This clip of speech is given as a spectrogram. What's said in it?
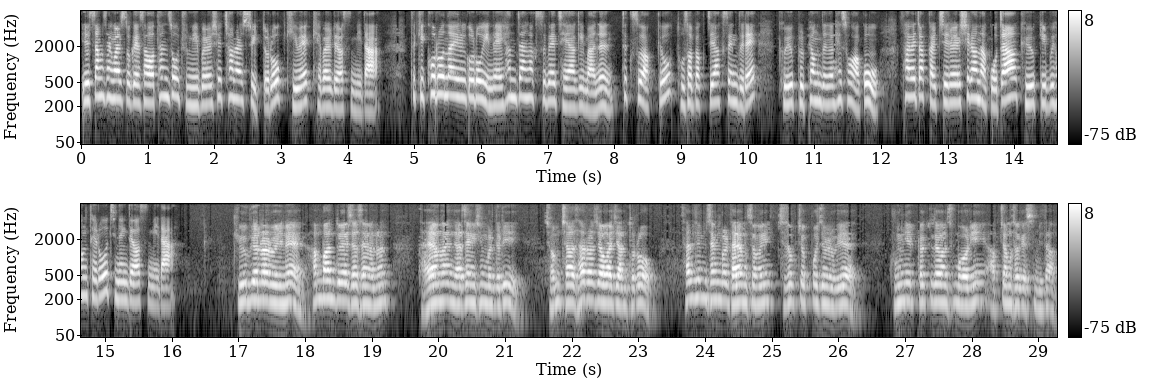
일상생활 속에서 탄소 중립을 실천할 수 있도록 기획 개발되었습니다. 특히 코로나19로 인해 현장 학습에 제약이 많은 특수학교, 도서벽지 학생들의 교육 불평등을 해소하고 사회적 가치를 실현하고자 교육기부 형태로 진행되었습니다. 기후변화로 인해 한반도에 자생하는 다양한 야생식물들이 점차 사라져가지 않도록 산림생물 다양성의 지속적 보존을 위해 국립백두대간 수목원이 앞장서겠습니다.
